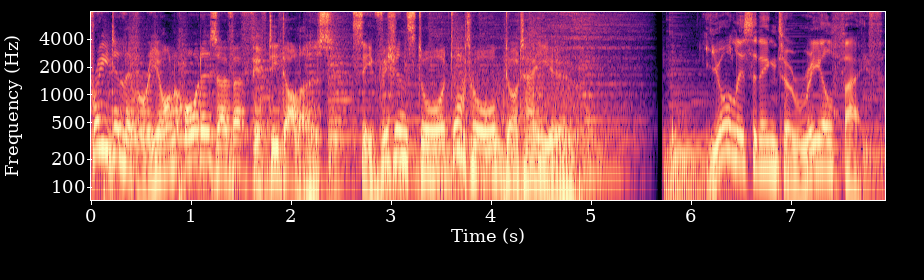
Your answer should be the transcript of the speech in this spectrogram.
free delivery on orders over $50. See visionstore.org.au. You're listening to Real Faith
